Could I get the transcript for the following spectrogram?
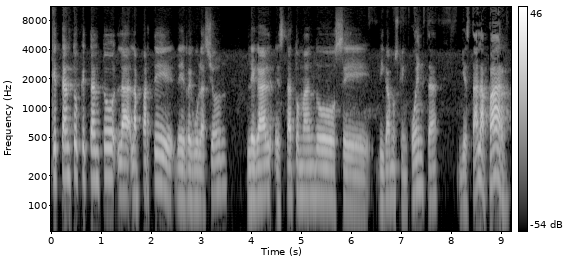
¿Qué tanto, qué tanto la, la, parte de regulación legal está tomándose, digamos que en cuenta y está a la par?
